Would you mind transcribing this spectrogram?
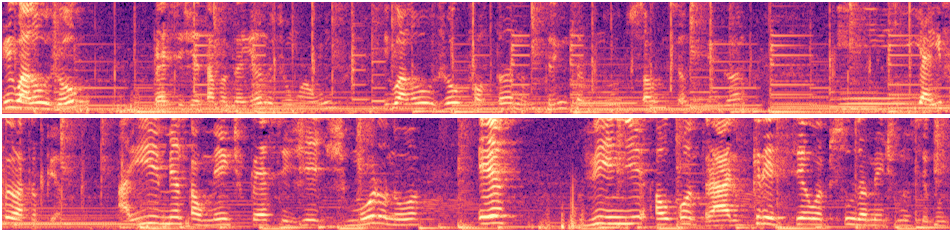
igualou o jogo, o PSG estava ganhando de 1 a 1 igualou o jogo faltando 30 minutos, se eu não me engano. E, e aí foi o atropelo Aí mentalmente o PSG desmoronou e Vini, ao contrário, cresceu absurdamente no segundo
